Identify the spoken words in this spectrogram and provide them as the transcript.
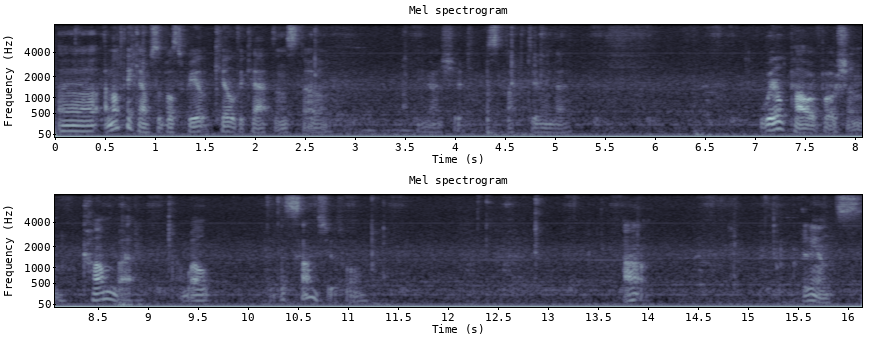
Uh, I don't think I'm supposed to be able to kill the captains though. Maybe I should stop doing that. Willpower potion. Combat. Well, that sounds useful. Ah. Brilliant.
